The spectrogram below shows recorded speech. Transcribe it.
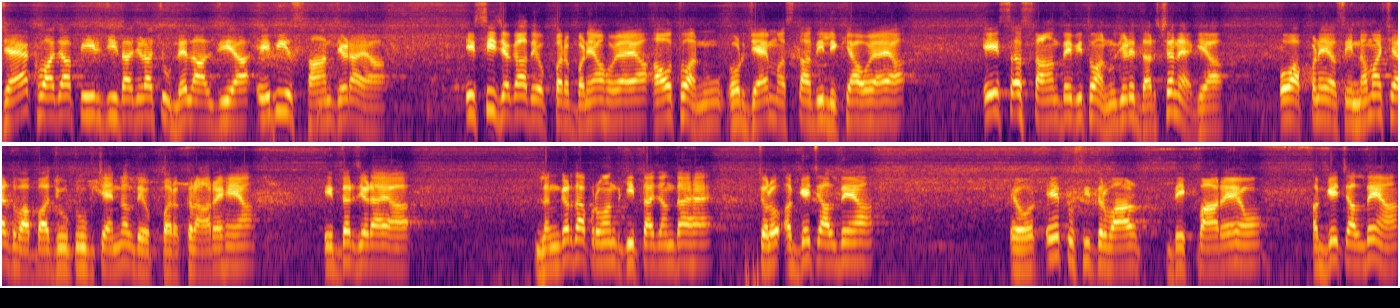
ਜੈ ਖਵਾਜਾ ਪੀਰ ਜੀ ਦਾ ਜਿਹੜਾ ਝੂਲੇ ਲਾਲ ਜੀ ਆ, ਇਹ ਵੀ ਸਥਾਨ ਜਿਹੜਾ ਆ, ਇਸੀ ਜਗ੍ਹਾ ਦੇ ਉੱਪਰ ਬਣਿਆ ਹੋਇਆ ਆ। ਆਓ ਤੁਹਾਨੂੰ, ਔਰ ਜੈ ਮਸਤਾ ਦੀ ਲਿਖਿਆ ਹੋਇਆ ਆ। ਇਸ ਸਥਾਨ ਦੇ ਵੀ ਤੁਹਾਨੂੰ ਜਿਹੜੇ ਦਰਸ਼ਨ ਹੈਗੇ ਆ, ਉਹ ਆਪਣੇ ਅਸੀਂ ਨਵਾਂ ਸ਼ਹਿਰ ਦਵਾਬਾ YouTube ਚੈਨਲ ਦੇ ਉੱਪਰ ਕਰਾ ਰਹੇ ਆ। ਇੱਧਰ ਜਿਹੜਾ ਆ ਲੰਗਰ ਦਾ ਪ੍ਰਬੰਧ ਕੀਤਾ ਜਾਂਦਾ ਹੈ। ਚਲੋ ਅੱਗੇ ਚੱਲਦੇ ਆ ਔਰ ਇਹ ਤੁਸੀਂ ਦਰਬਾਰ ਦੇਖ ਪਾ ਰਹੇ ਹੋ। ਅੱਗੇ ਚੱਲਦੇ ਆ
